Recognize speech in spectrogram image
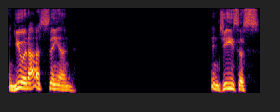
And you and I sin. And Jesus,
